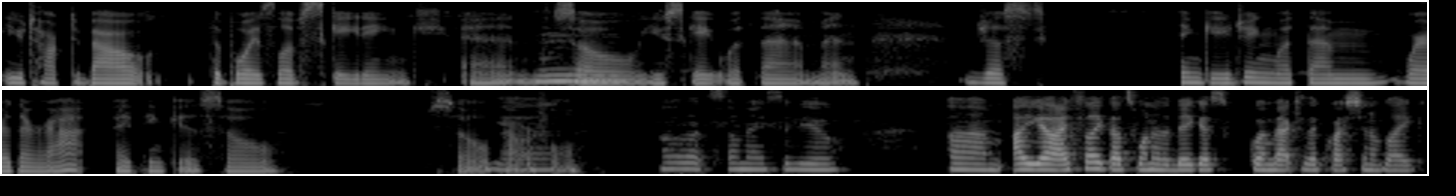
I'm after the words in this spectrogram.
you talked about the boys love skating. And so you skate with them and just engaging with them where they're at, I think is so, so Yeah. powerful. Oh, that's so nice of you. Um, I yeah, I feel like that's one of the biggest. Going back to the question of like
